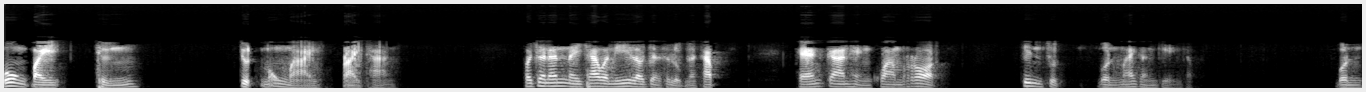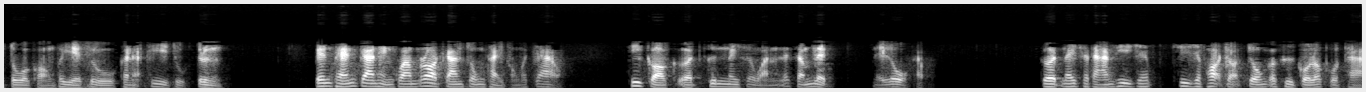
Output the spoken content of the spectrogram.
มุ่งไปถึงจุดมุ่งหมายปลายทาง เพราะฉะนั้นในเช้าวันนี้เราจะสรุปนะครับ แผนการแห่งความรอดสิ้นสุดบนไม้กางเขนครับ บนตัวของพระเยซูขณะที่ถูกตรึง เป็นแผนการแห่งความรอดการทรงไถ่ของพระเจ้า ที่ก่อเกิดขึ้นในสวรรค์และสำเร็จ ในโลกครับ เกิดในสถานที่ที่เฉพาะเจาะจงก็คือโกลโกธา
